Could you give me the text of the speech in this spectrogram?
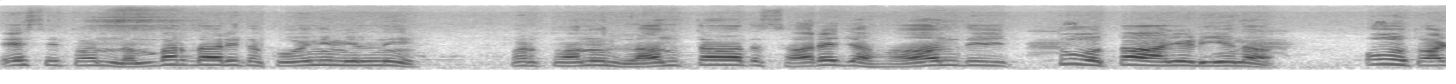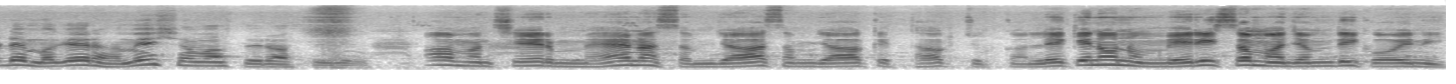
ਇਸ ਤੋਂ ਤੁਹਾਨੂੰ ਨੰਬਰਦਾਰੀ ਤਾਂ ਕੋਈ ਨਹੀਂ ਮਿਲਣੀ, ਪਰ ਤੁਹਾਨੂੰ ਲਾਂਤਾਂ ਤੇ ਸਾਰੇ ਜਹਾਨ ਦੀ ਧੋਤਾ ਜਿਹੜੀ ਹੈ ਨਾ, ਉਹ ਤੁਹਾਡੇ ਮਗਰ ਹਮੇਸ਼ਾ ਵਾਸਤੇ ਰਾਸਤੇ ਹੋ ਆ ਮਨਸ਼ੇਰ ਮੈਂ ਨਾ ਸਮਝਾ ਸਮਝਾ ਕੇ ਥੱਕ ਚੁੱਕਾ ਲੇਕਿਨ ਉਹਨੂੰ ਮੇਰੀ ਸਮਝ ਆਉਂਦੀ ਕੋਈ ਨਹੀਂ।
